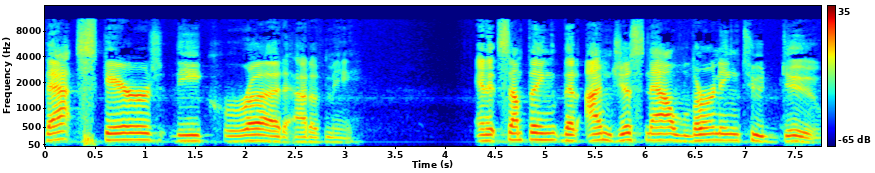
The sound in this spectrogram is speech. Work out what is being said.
that scares the crud out of me. And it's something that I'm just now learning to do.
